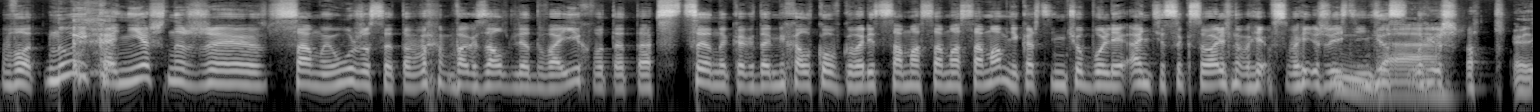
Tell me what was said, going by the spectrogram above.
Вот. Ну и, конечно же, самый ужас — это вокзал зал для двоих, вот эта сцена, когда Михалков говорит «сама-сама-сама», мне кажется, ничего более антисексуального я в своей жизни не да. слышал. Э,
